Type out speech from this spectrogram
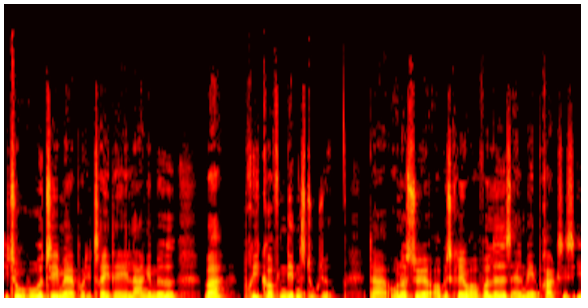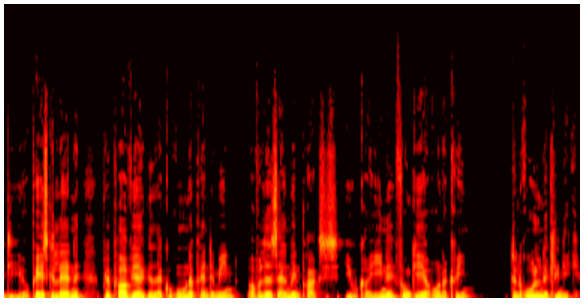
De to hovedtemaer på de tre dage lange møde var Prikov 19-studiet, der undersøger og beskriver, hvorledes almen praksis i de europæiske lande blev påvirket af coronapandemien, og hvorledes almen praksis i Ukraine fungerer under krigen. Den rullende klinik.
